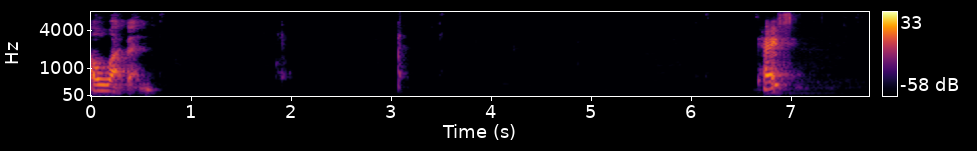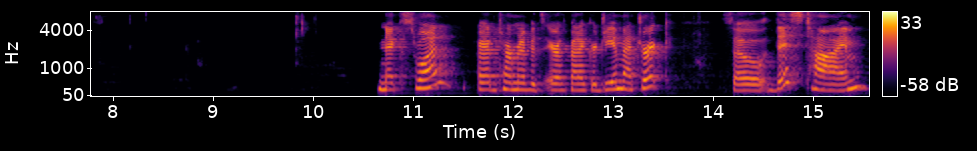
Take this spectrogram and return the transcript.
11. Okay. Next one, I gotta determine if it's arithmetic or geometric. So this time,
